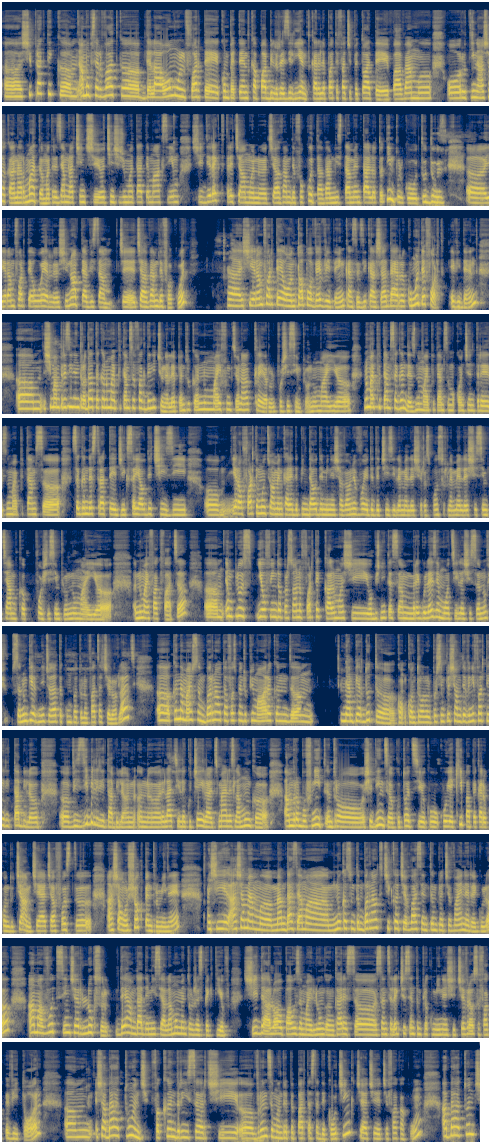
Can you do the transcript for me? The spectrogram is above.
și, practic, uh, am observat că de la omul foarte competent, capabil, rezilient, care le poate face pe toate, aveam uh, o rutină așa ca în armată, mă trezeam la 5, 5 și jumătate maxim și direct treceam în ce aveam de făcut, aveam lista mentală tot timpul cu to-dos, eram foarte aware și noaptea visam ce, ce aveam de făcut. Uh, și eram foarte on top of everything, ca să zic așa, dar cu mult efort, evident. Um, și m-am trezit dintr-o dată că nu mai puteam să fac de niciunele, pentru că nu mai funcționa creierul, pur și simplu. Nu mai, uh, nu mai puteam să gândesc, nu mai puteam să mă concentrez, nu mai puteam să, să gândesc strategic, să iau decizii. Uh, erau foarte mulți oameni care depindeau de mine și aveau nevoie de deciziile mele și răspunsurile mele și simțeam că pur și simplu nu mai, uh, nu mai fac față. Uh, în plus, eu fiind o persoană foarte calmă și obișnuită să-mi regulez emoțiile și să, nu, să nu pierd niciodată cumpătul în fața celorlalți, uh, când am ajuns în burnout a fost pentru prima oară când um, mi-am pierdut uh, controlul pur și simplu și am devenit foarte iritabilă, uh, vizibil iritabilă în, în uh, relațiile cu ceilalți, mai ales la muncă. Am răbufnit într-o ședință cu toți, cu, cu echipa pe care o conduceam, ceea ce a fost uh, așa un șoc pentru mine. Și așa mi-am, mi-am dat seama, nu că sunt în burnout, ci că ceva se întâmplă, ceva e neregulă. Am avut, sincer, luxul de a-mi da demisia la momentul respectiv și de a lua o pauză mai lungă în care să, să înțeleg ce se întâmplă cu mine și ce vreau să fac pe viitor. Um, și abia atunci, făcând research și uh, vrând să mă îndrept pe partea asta de coaching, ceea ce, ce fac acum, abia atunci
